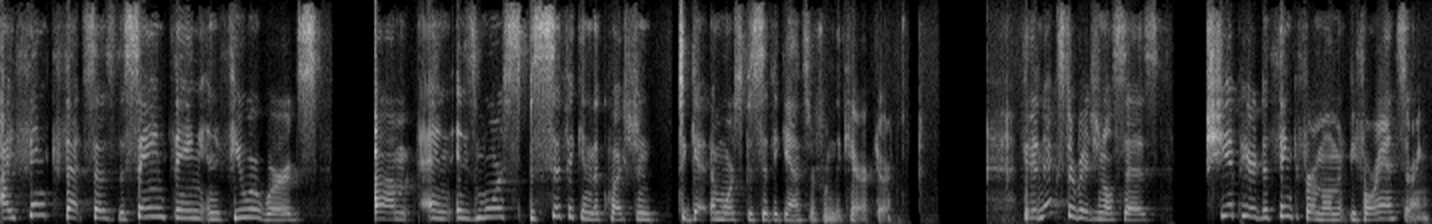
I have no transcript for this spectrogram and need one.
I think that says the same thing in fewer words um, and is more specific in the question to get a more specific answer from the character. The next original says, She appeared to think for a moment before answering.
